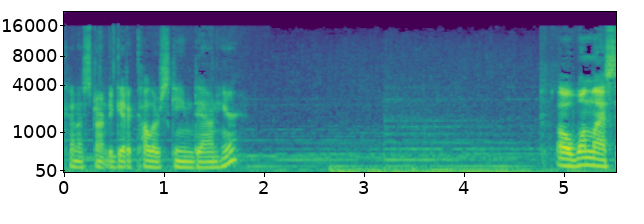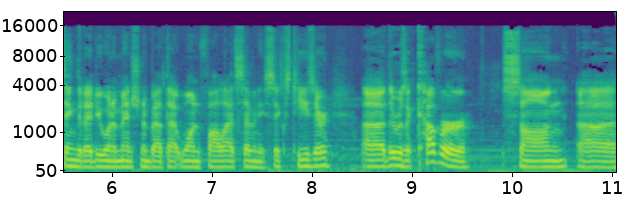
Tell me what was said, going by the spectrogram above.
Kind of starting to get a color scheme down here. Oh, one last thing that I do want to mention about that one Fallout 76 teaser. Uh, there was a cover song uh,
